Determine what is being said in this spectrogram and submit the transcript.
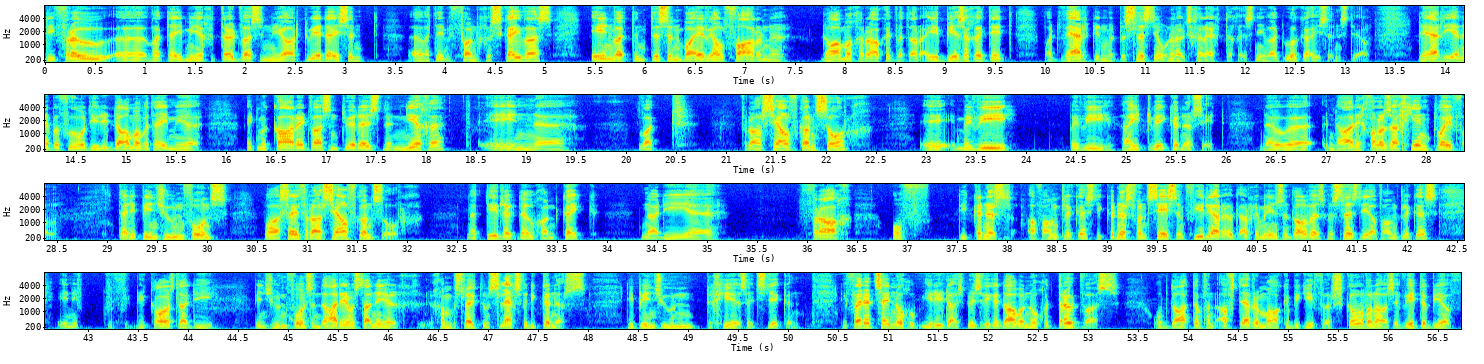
die vrou uh, wat hy mee getroud was in die jaar 2000 uh, wat hy van geskei was en wat intussen baie welvarende dame geraak het wat haar eie besigheid het, wat werk en wat beslis nie onderhoudsgeregtig is nie, wat ook 'n eis instel. Derde ene byvoorbeeld hierdie dame wat hy mee uitmekaar uit was in 2009 en uh wat vir haarself kan sorg en uh, by wie by wie hy twee kinders het. Nou uh in daardie geval is daar geen twyfel dat die pensioenfonds waar sy vir haarself kan sorg natuurlik nou gaan kyk na die uh vraag of die kinders afhanklik is, die kinders van 6 en 4 jaar oud argumente onthaalwe is beslis die afhanklik is en die die kans dat die pensioenfonds in daardie omstandighede gaan besluit om slegs vir die kinders die pensioen te gee is uitstekend. Die feit dat sy nog op hierdie spesifieke dame nog getroud was op datum van afsterwe maak 'n bietjie verskil want daar's 'n wet op jou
